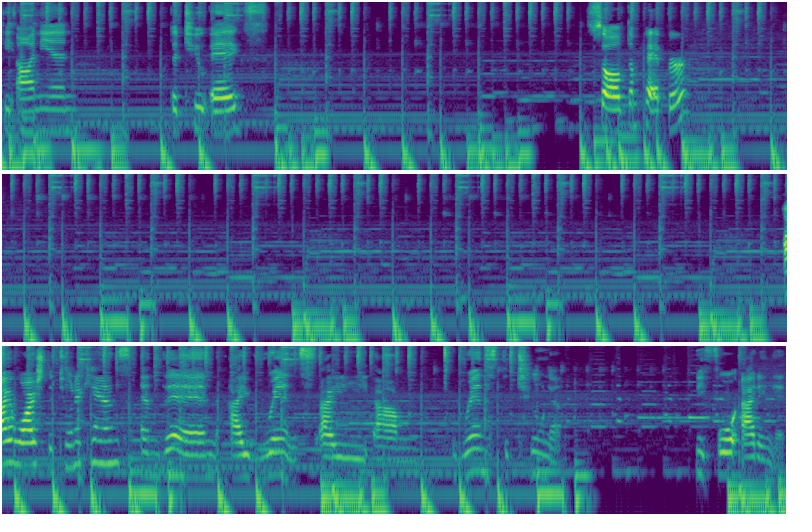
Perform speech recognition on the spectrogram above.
the onion, the two eggs, salt and pepper, I wash the tuna cans and then I rinse. I um, rinse the tuna before adding it.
